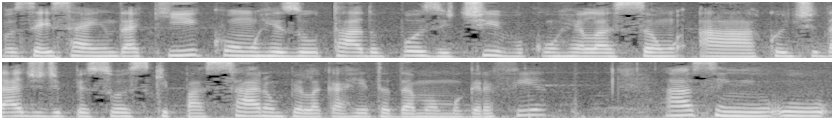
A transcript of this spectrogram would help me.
Vocês saem daqui com um resultado positivo com relação à quantidade de pessoas que passaram pela carreta da mamografia? Ah, sim. O,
